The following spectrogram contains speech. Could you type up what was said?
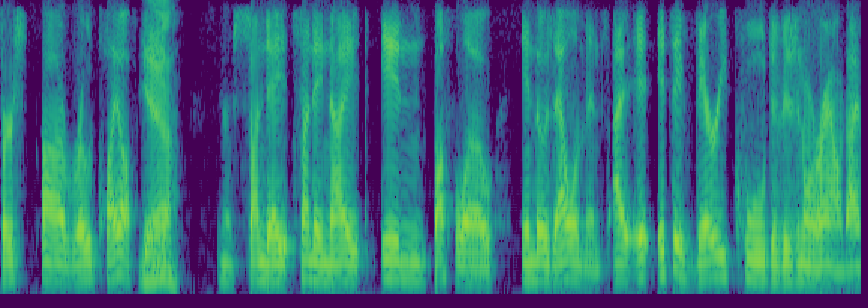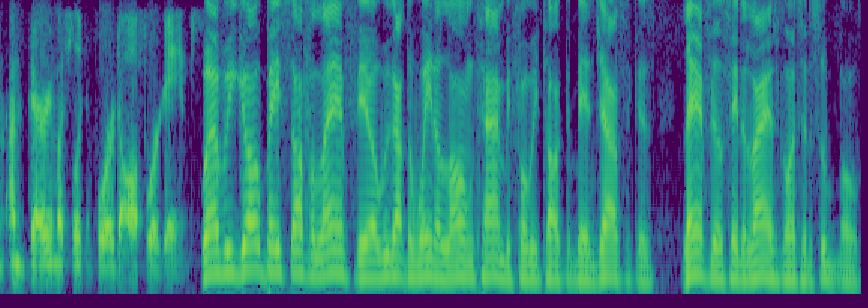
first uh, road playoff game Yeah. you know, Sunday Sunday night in Buffalo in those elements. I it, it's a very cool divisional round. I'm I'm very much looking forward to all four games. Well, if we go based off of Landfill, we got to wait a long time before we talk to Ben Johnson because Landfill say the Lions going to the Super Bowl.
